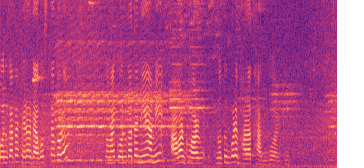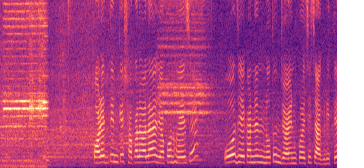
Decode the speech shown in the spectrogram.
কলকাতা ফেরার ব্যবস্থা করো। তোমায় কলকাতা নিয়ে আমি আবার ঘর নতুন করে ভাড়া থাকব আর কি। পরের দিনকে সকালবেলা যখন হয়েছে ও যে এখানে নতুন জয়েন করেছে চাকরিতে,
